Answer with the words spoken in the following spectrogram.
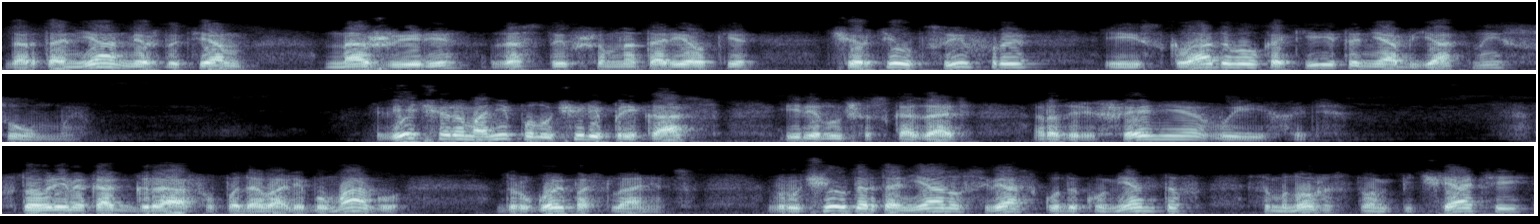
Д'Артаньян, между тем, на жире, застывшем на тарелке, чертил цифры и складывал какие-то необъятные суммы. Вечером они получили приказ, или лучше сказать, разрешение выехать. В то время как графу подавали бумагу, другой посланец вручил Д'Артаньяну связку документов с множеством печатей,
